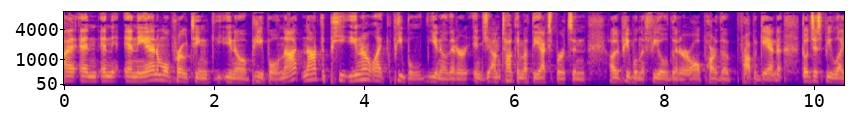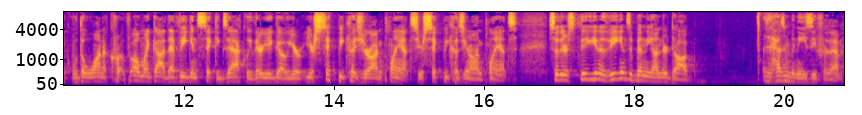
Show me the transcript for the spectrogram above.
and and and the animal protein, you know, people, not not the pe- you know, like people, you know, that are in. I'm talking about the experts and other people in the field that are all part of the propaganda. They'll just be like, well, they'll want to. Oh my God, that vegan's sick. Exactly. There you go. You're you're sick because you're on plants. You're sick because you're on plants. So there's the you know, the vegans have been the underdog. It hasn't been easy for them,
